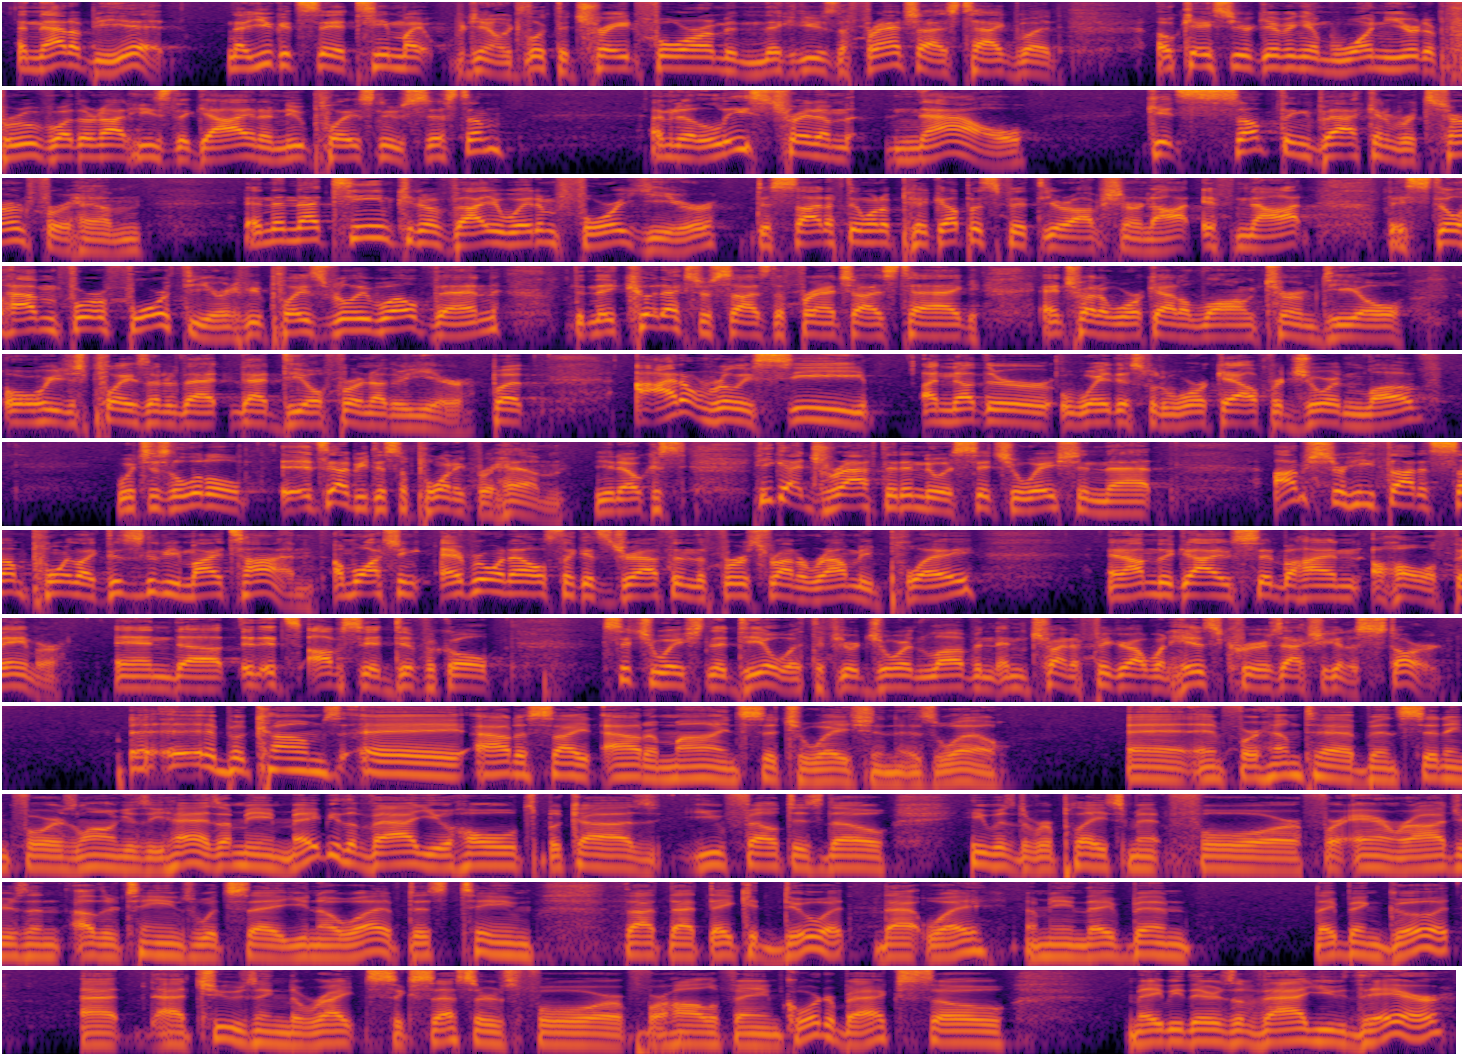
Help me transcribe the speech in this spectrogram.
and that'll be it. Now, you could say a team might you know look to trade for him and they could use the franchise tag, but okay, so you're giving him one year to prove whether or not he's the guy in a new place, new system? I mean, at least trade him now, get something back in return for him, and then that team can evaluate him for a year, decide if they want to pick up his fifth year option or not. If not, they still have him for a fourth year. And if he plays really well then, then they could exercise the franchise tag and try to work out a long term deal, or he just plays under that, that deal for another year. But I don't really see another way this would work out for Jordan Love which is a little it's got to be disappointing for him you know because he got drafted into a situation that i'm sure he thought at some point like this is going to be my time. I'm watching everyone else that gets drafted in the first round around me play and i'm the guy who's sitting behind a hall of famer. And uh, it, it's obviously a difficult situation to deal with if you're Jordan Love and, and trying to figure out when his career is actually going to start it becomes a out of sight, out of mind situation as well. And and for him to have been sitting for as long as he has, I mean, maybe the value holds because you felt as though he was the replacement for for Aaron Rodgers, and other teams would say, you know what, if this team thought that they could do it that way, I mean, they've been they've been good at at choosing the right successors for for Hall of Fame quarterbacks, so maybe there's a value there,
